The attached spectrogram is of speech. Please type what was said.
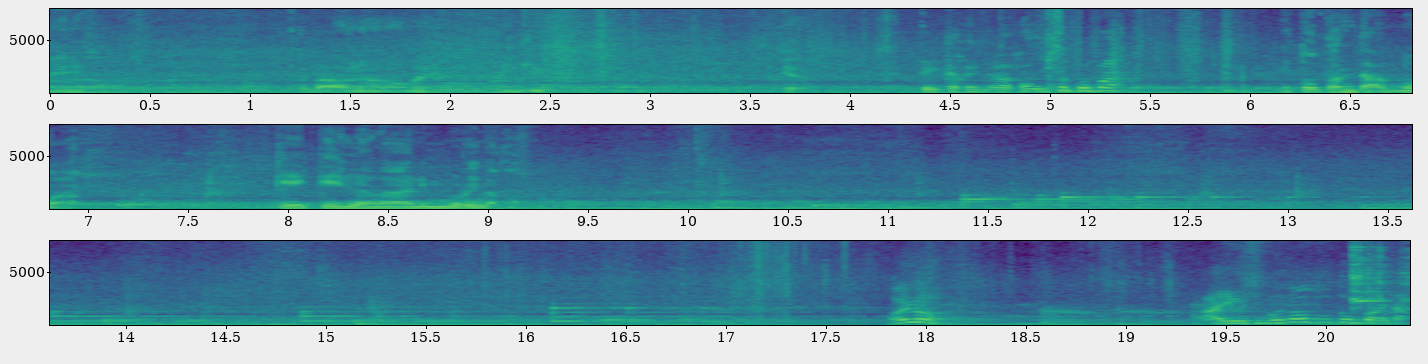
May trabaho na ako eh. Thank you. Yeah. Teka, kinakausap pa ba? Ito, tandaan mo ah. Kikailanganin mo rin ako. Ayusin mo to, tutumba kita.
